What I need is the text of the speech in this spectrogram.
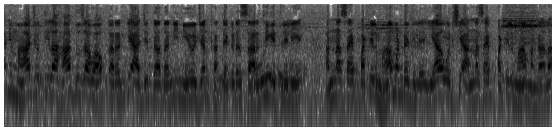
आणि महाज्योतीला हा दुजा भाव कारण की अजितदादांनी नियोजन खात्याकडे सारथी घेतलेली आहे. अण्णासाहेब पाटील महामंडळ दिले. या वर्षी अण्णासाहेब पाटील महामंडळाला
